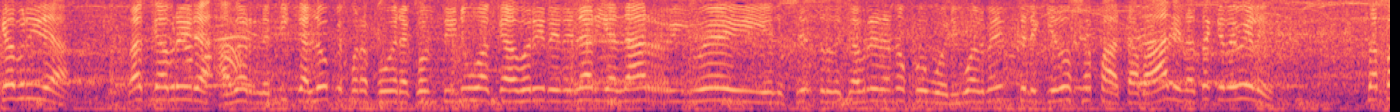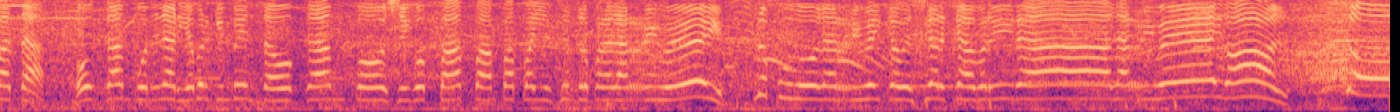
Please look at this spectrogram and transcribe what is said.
Cabrera. Va Cabrera. A ver, le pica López por afuera. Continúa Cabrera en el área. Larry Bay. El centro de Cabrera no fue bueno. Igualmente le quedó Zapata. Vale el ataque de Vélez. Zapata, Ocampo en el área, a ver qué inventa Ocampo, llegó Papa, Papa y el centro para la Ribey, no pudo la Ribey cabecear Cabrera, la Ribey, gol, gol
